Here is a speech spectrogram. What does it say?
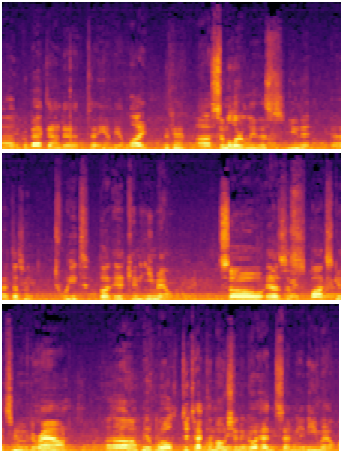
uh, it'll go back down to, to ambient light. Okay. Uh, similarly, this unit uh, doesn't tweet, but it can email. So as this box gets moved around, um, it will detect the motion and go ahead and send me an email.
